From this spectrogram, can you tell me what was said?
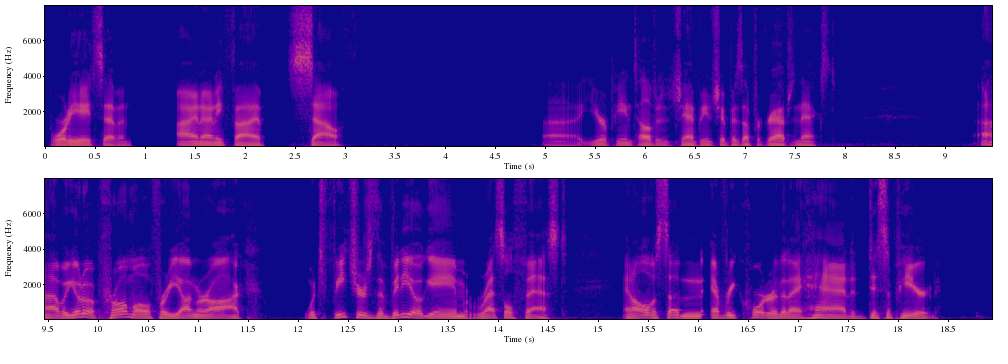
48 7, I 95 South uh, European Television Championship is up for grabs next. Uh, we go to a promo for Young Rock, which features the video game WrestleFest. And all of a sudden, every quarter that I had disappeared.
